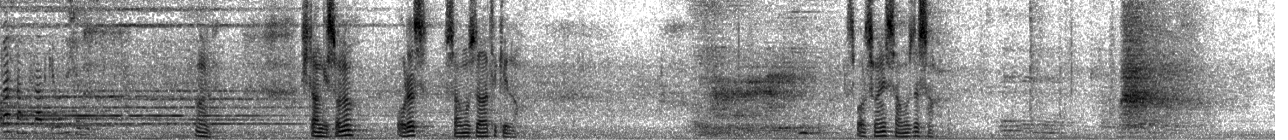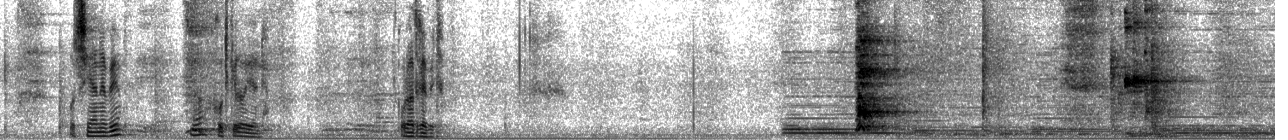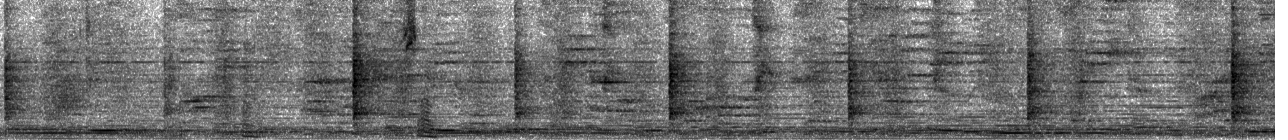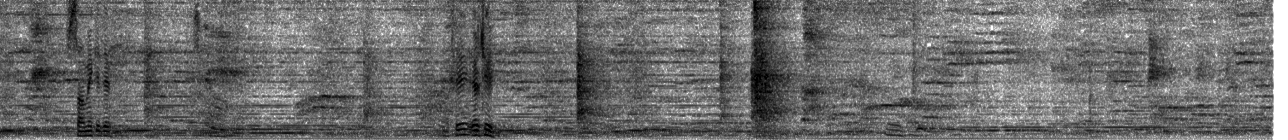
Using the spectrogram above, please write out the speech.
270 კილოზე შევდივარ. აი. შტანგის ზონა 270 კილო. სპორტსმენი 63. ოციანები და 5 კილოიანი. ყურადღებით. Sami gidelim. Ertuğ, Ertuğ.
